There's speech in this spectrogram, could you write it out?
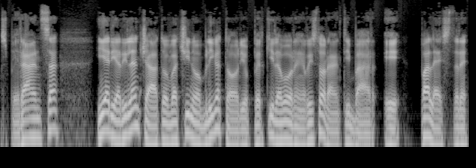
Speranza ieri ha rilanciato vaccino obbligatorio per chi lavora in ristoranti, bar e palestre.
